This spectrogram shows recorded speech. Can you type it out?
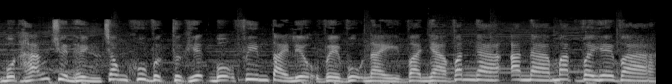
một hãng truyền hình trong khu vực thực hiện bộ phim tài liệu về vụ này và nhà văn Nga Anna Matveyeva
